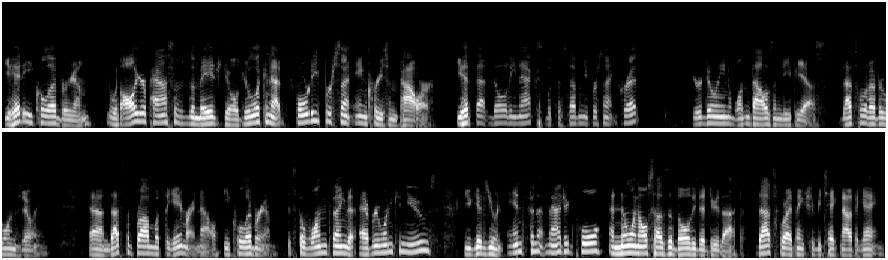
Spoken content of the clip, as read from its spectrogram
You hit Equilibrium with all your passives of the Mage Guild. You're looking at 40% increase in power. You hit that ability next with the 70% crit. You're doing 1,000 DPS. That's what everyone's doing. And that's the problem with the game right now equilibrium. It's the one thing that everyone can use. You gives you an infinite magic pool, and no one else has the ability to do that. That's what I think should be taken out of the game.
